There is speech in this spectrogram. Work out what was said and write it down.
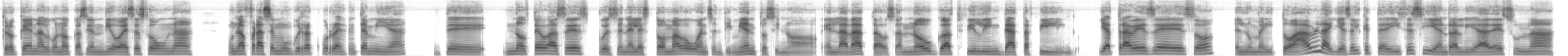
creo que en alguna ocasión digo, esa es una, una frase muy recurrente mía de no te bases pues en el estómago o en sentimientos, sino en la data, o sea, no gut feeling, data feeling. Y a través de eso, el numerito habla y es el que te dice si en realidad es una,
